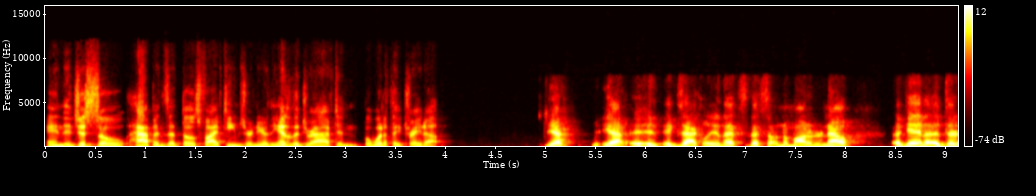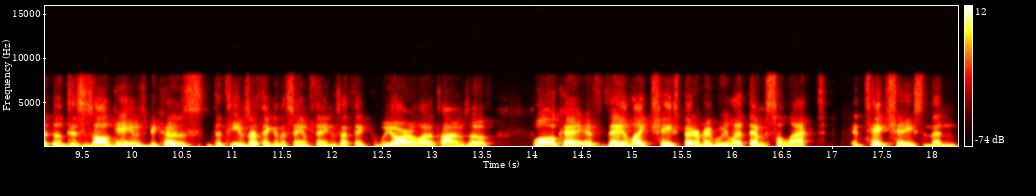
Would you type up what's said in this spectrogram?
and it just so happens that those five teams are near the end of the draft. And but what if they trade up? Yeah, yeah, i- i- exactly, and that's that's something to monitor. Now, again, uh, there, this is all games because the teams are thinking the same things. I think we are a lot of times. Of well, okay, if they like Chase better, maybe we let them select and take Chase, and then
